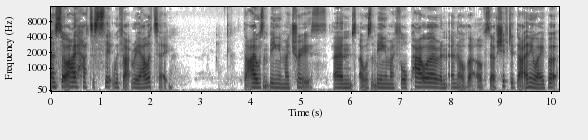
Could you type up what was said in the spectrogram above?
And so I had to sit with that reality that I wasn't being in my truth and I wasn't being in my full power and, and all that. Obviously, I've shifted that anyway, but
